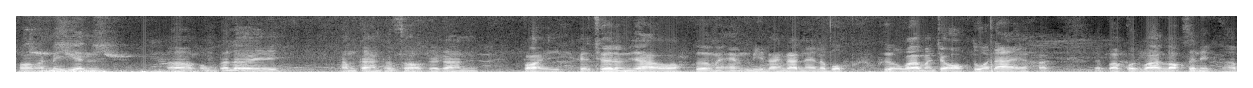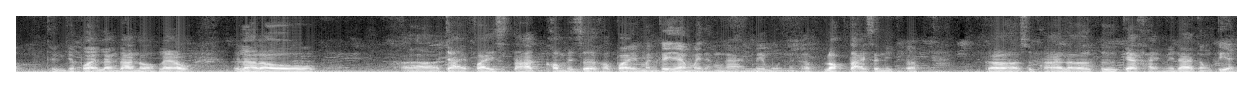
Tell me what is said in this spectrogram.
พอมันไม่เย็น ผมก็เลยทำการทดสอบโดยการปล่อยเพชเชอร์น้ำยาออก เพื่อไม่ให้มันมีแรงดันในระบบ เผื่อว่ามันจะออกตัวได้ครับ แต่ปรากฏว่าล็อกสนิทครับ ถึงจะปล่อยแรงดันออกแล้ว เวลาเราอ่าจ่ายไฟสตาร์ทคอมเพรสเซอร์เข้าไป มันก็ยังไม่ทำงานไม่หมุนนะครับ ล็อกตายสนิทครับ ก็สุดท้ายแล้วก็คือแก้ไขไม่ได้ต้องเปลี่ยน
